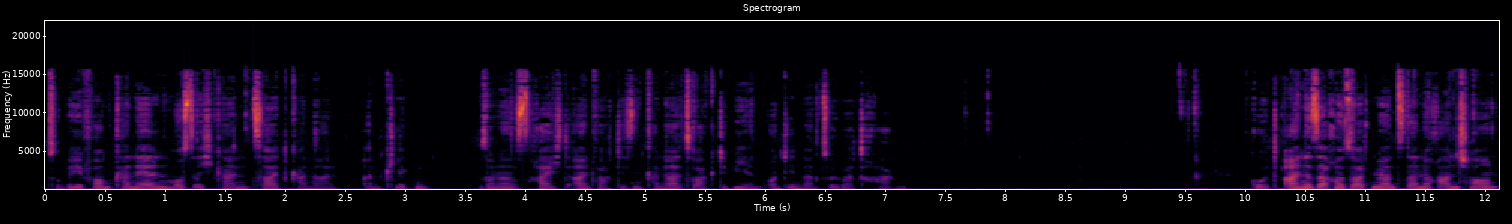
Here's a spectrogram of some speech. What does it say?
zu W-Form-Kanälen muss ich keinen Zeitkanal anklicken, sondern es reicht einfach, diesen Kanal zu aktivieren und ihn dann zu übertragen. Gut, eine Sache sollten wir uns dann noch anschauen,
